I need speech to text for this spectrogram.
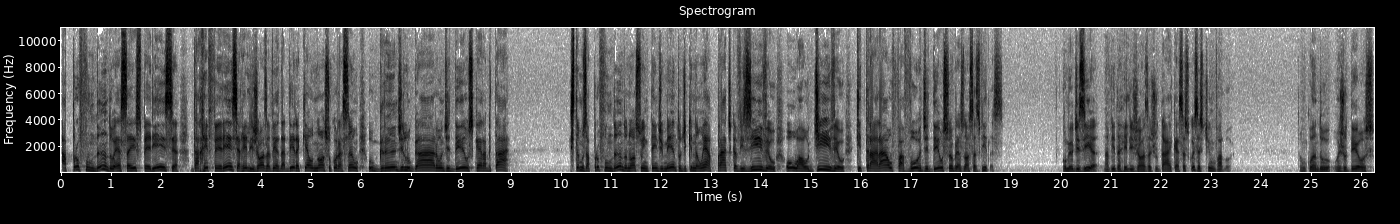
aprofundando essa experiência da referência religiosa verdadeira que é o nosso coração, o grande lugar onde Deus quer habitar. Estamos aprofundando nosso entendimento de que não é a prática visível ou audível que trará o favor de Deus sobre as nossas vidas. Como eu dizia, na vida religiosa judaica, essas coisas tinham valor. Então, quando os judeus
